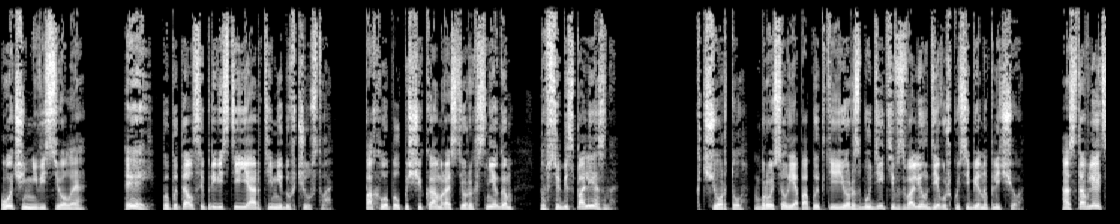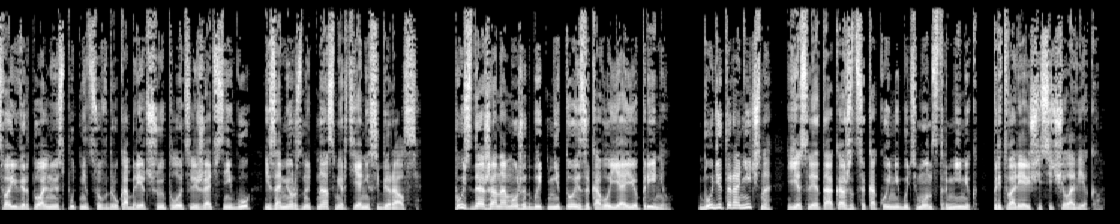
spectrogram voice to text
очень невеселая. «Эй!» — попытался привести я Артемиду в чувство. Похлопал по щекам, растер их снегом, но все бесполезно. К черту, бросил я попытки ее разбудить и взвалил девушку себе на плечо. Оставлять свою виртуальную спутницу, вдруг обретшую плоть, лежать в снегу и замерзнуть насмерть я не собирался. Пусть даже она может быть не той, за кого я ее принял. Будет иронично, если это окажется какой-нибудь монстр-мимик, притворяющийся человеком.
